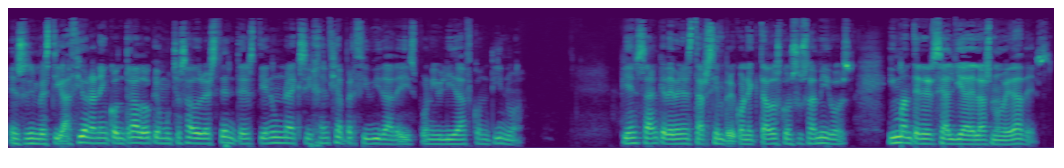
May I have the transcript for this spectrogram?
En su investigación han encontrado que muchos adolescentes tienen una exigencia percibida de disponibilidad continua. Piensan que deben estar siempre conectados con sus amigos y mantenerse al día de las novedades.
